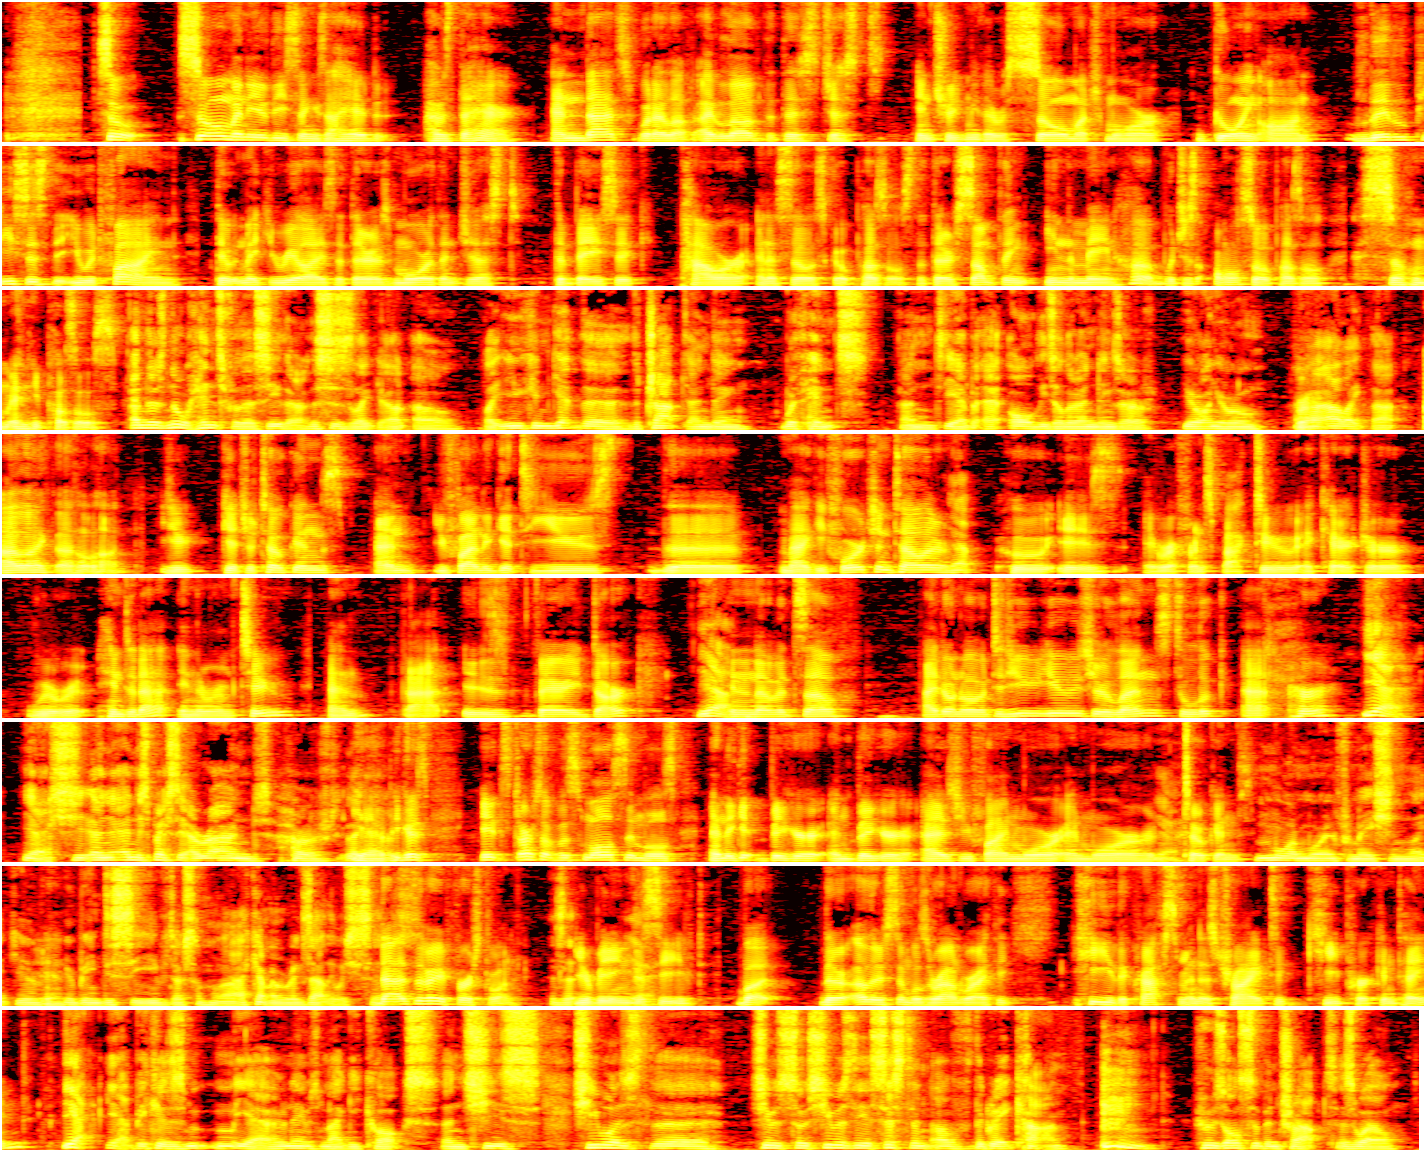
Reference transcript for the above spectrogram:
So, so many of these things I had, I was there. And that's what I loved. I loved that this just intrigued me. There was so much more going on, little pieces that you would find that would make you realize that there is more than just the basic power and oscilloscope puzzles, that there's something in the main hub, which is also a puzzle. So many puzzles. And there's no hints for this either. This is like, a, a, like you can get the, the trapped ending with hints. And yeah, but uh, all these other endings are, you're on your own. And I, I like that. I like that a lot. You get your tokens and you finally get to use the Maggie Fortune Teller, Yep. who is a reference back to a character we were hinted at in the room two, and that is very dark Yeah. in and of itself. I don't know. Did you use your lens to look at her? Yeah, yeah, she and, and especially around her. Like Yeah, her- because it starts off with small symbols and they get bigger and bigger as you find more and more Yeah. tokens. more and more information, like you're you're being deceived or something. like that. I can't remember exactly what she said. That's the very first one. Is it? You're being Yeah. deceived. But there are other symbols around where I think he, the craftsman, is trying to keep her contained. Yeah, yeah, because yeah, her name's Maggie Cox, and she's she was the she was so she was the assistant of the Great Khan, who's also been trapped as well,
